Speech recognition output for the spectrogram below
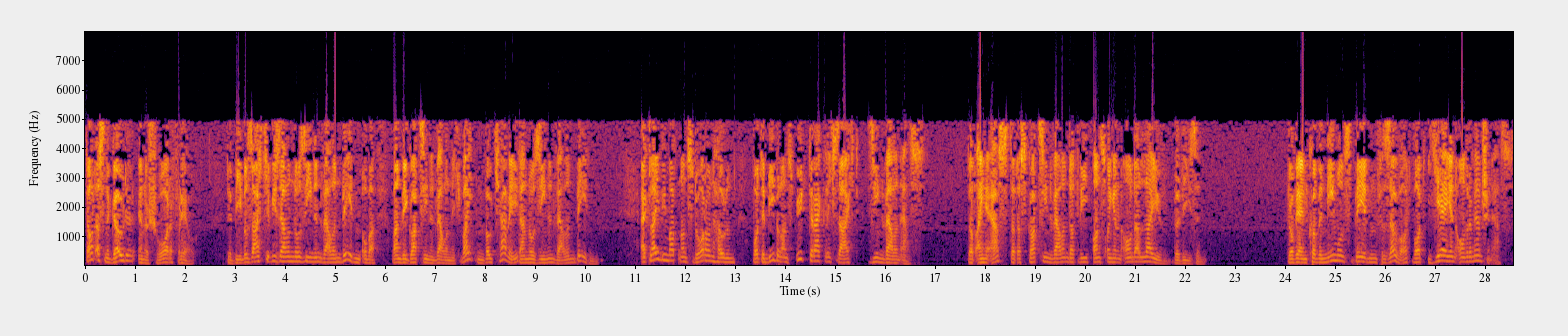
Dat is eine goude en een schwere Frau. De Bibel sagt ja, wir sollen nur seinen Wellen beten, aber wenn wir Gott seinen Wellen nicht weiten, wo wir dann nur seinen Wellen beten? Glaube, wir müssen uns daran holen, was die Bibel uns utrechtlich sagt, sein Wellen ist. Dat eine ist, dat es Gott sein Wellen, dat wir uns unseren anderen Leib bewiesen. Da wir in niemals beten für so was, was je ein anderer Menschen ist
